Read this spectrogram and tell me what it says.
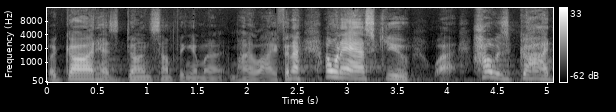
But God has done something in my, my life. And I, I want to ask you, how is God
